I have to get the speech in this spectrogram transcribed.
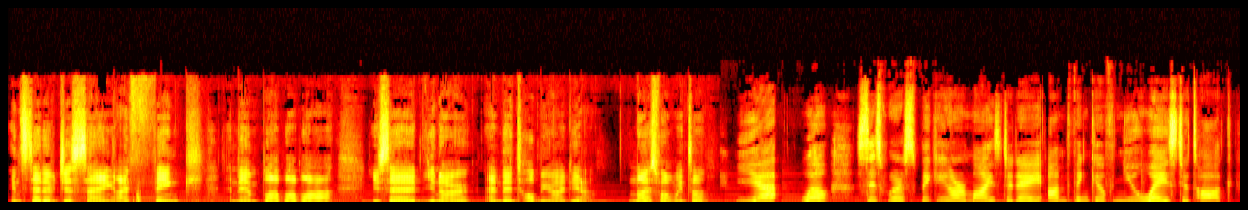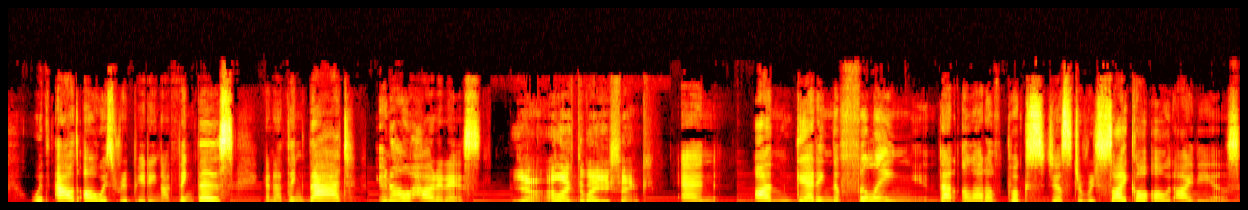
Instead of just saying, I think, and then blah, blah, blah, you said, you know, and then told me your idea. Nice one, Winter. Yeah, well, since we're speaking our minds today, I'm thinking of new ways to talk without always repeating, I think this and I think that. You know how it is. Yeah, I like the way you think. And I'm getting the feeling that a lot of books just recycle old ideas.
